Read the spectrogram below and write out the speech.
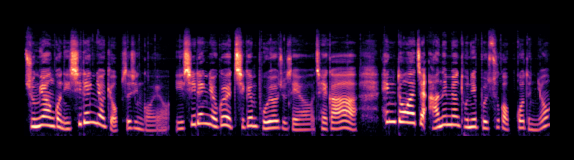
중요한 건 이 실행력이 없으신 거예요. 이 실행력을 지금 보여주세요. 제가 행동하지 않으면 돈이 벌 수가 없거든요.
